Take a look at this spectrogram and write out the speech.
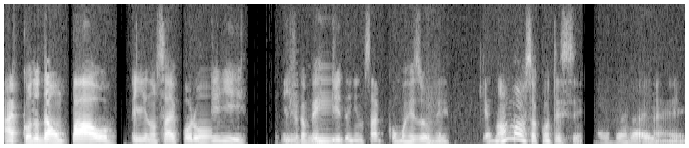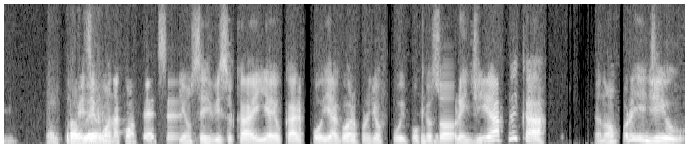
Aí quando dá um pau, ele não sabe por onde ir. Ele fica uhum. perdido, ele não sabe como resolver. É normal isso acontecer. É verdade. É, é um de vez em quando acontece ali um serviço cair, aí o cara, pô, e agora? Para onde eu fui? Porque eu só aprendi a aplicar. Eu não aprendi o,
